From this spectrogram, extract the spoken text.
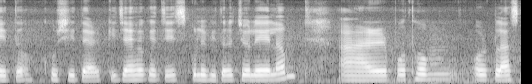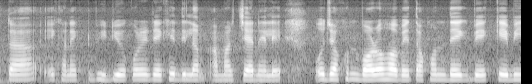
এই তো খুশিতে আর কি। যাই হোক যে স্কুলের ভিতরে চলে এলাম। আর প্রথম ওর ক্লাসটা এখানে একটু ভিডিও করে রেখে দিলাম আমার চ্যানেলে। ও যখন বড় হবে, তখন দেখবে কেবি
